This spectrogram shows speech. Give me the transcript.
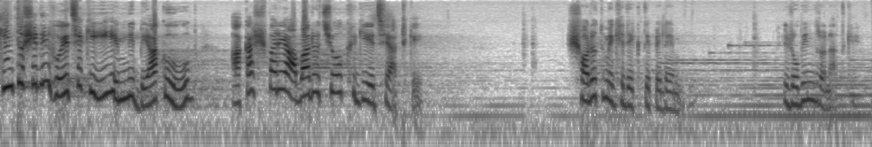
কিন্তু সেদিন হয়েছে কি, এমনি বেয়াকুব আকাশ পারে আবারও চোখ গিয়েছে আটকে। শরৎ মেঘে দেখতে পেলেন রবীন্দ্রনাথকে।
